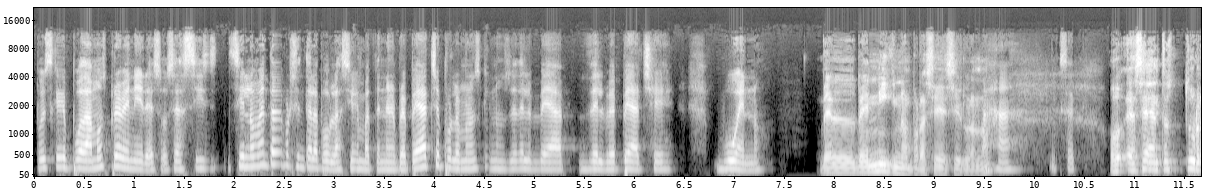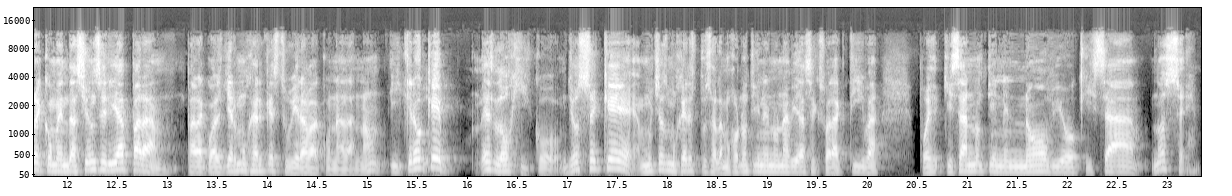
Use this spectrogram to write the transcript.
pues que podamos prevenir eso. O sea, si, si el 90% de la población va a tener BPH, por lo menos que nos dé del, del BPH bueno. Del benigno, por así decirlo, ¿no? Ajá, exacto. O sea, entonces tu recomendación sería para, para cualquier mujer que estuviera vacunada, ¿no? Y creo que es lógico. Yo sé que muchas mujeres, pues a lo mejor no tienen una vida sexual activa, pues quizá no tienen novio, quizá, no sé,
